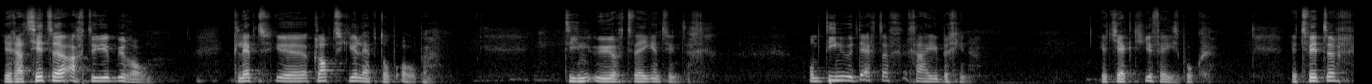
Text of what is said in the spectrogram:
Je gaat zitten achter je bureau. Klept je, klapt je laptop open. 10 uur 22. Om 10 uur 30 ga je beginnen. Je checkt je Facebook. Je Twitter,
